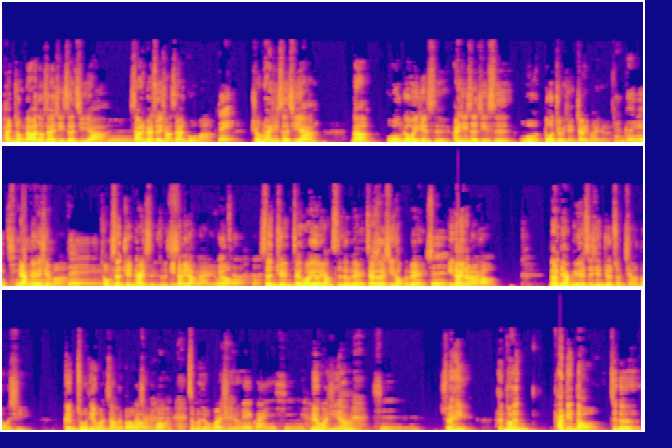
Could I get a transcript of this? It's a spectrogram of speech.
盘中大家都是 IC 设计啊，嗯，上礼拜最强是安国嘛，对，全部都 IC 设计啊，那。我问各位一件事，IC 设计是我多久以前叫你买的？两个月前。两个月前嘛。对。从生全开始，是不是一档一档来？有没有？生全再过来又有扬智，对不对？再过来系统，对不对？是。一档一档来哈。那两个月之前就转强的东西，跟昨天晚上的鲍尔讲话 怎么有关系呢？没关系。没有关系啊。是。所以很多人他颠倒这个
